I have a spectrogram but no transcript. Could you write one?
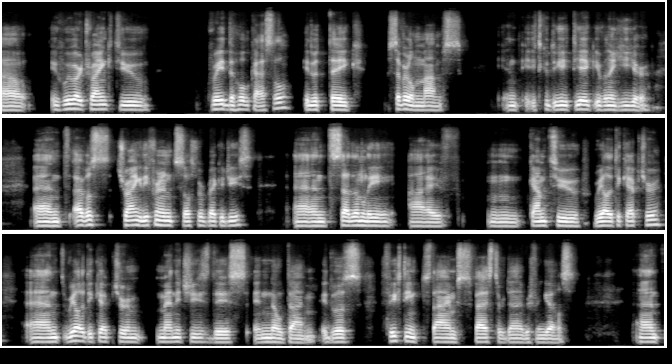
uh, if we were trying to create the whole castle, it would take several months and it could take even a year. And I was trying different software packages and suddenly I've um, come to reality capture and reality capture manages this in no time. It was 15 times faster than everything else. And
